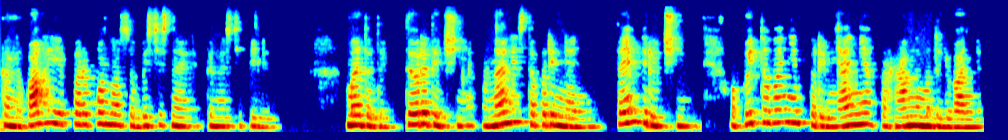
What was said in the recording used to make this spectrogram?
хронопаги як перепонна особистісної ефективності підлітків. Методи теоретичні, аналіз та порівняння та емпіричні, опитування, порівняння, програмне моделювання.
